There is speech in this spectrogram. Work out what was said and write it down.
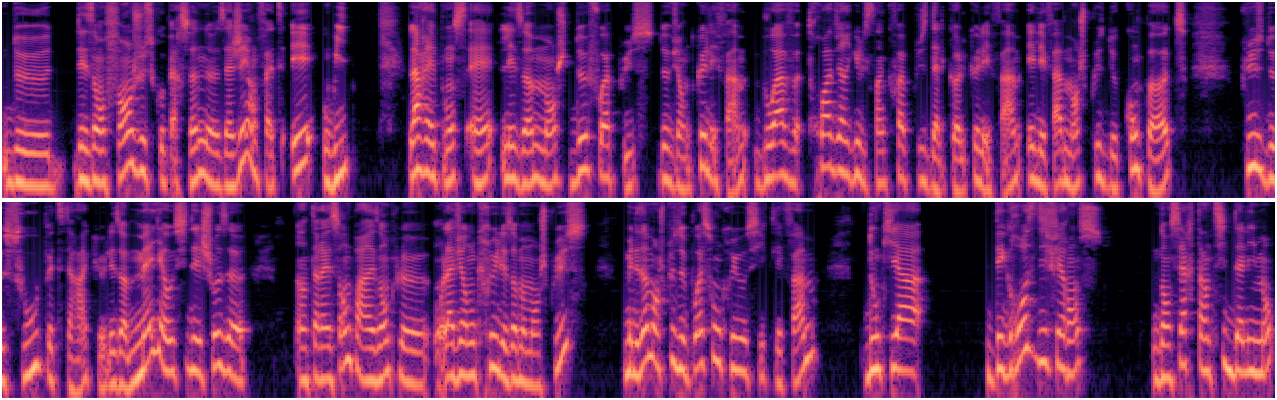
de, des enfants jusqu'aux personnes âgées, en fait. Et oui, la réponse est les hommes mangent deux fois plus de viande que les femmes, boivent 3,5 fois plus d'alcool que les femmes et les femmes mangent plus de compotes, plus de soupe, etc. que les hommes. Mais il y a aussi des choses euh, intéressantes. Par exemple, euh, la viande crue, les hommes en mangent plus, mais les hommes mangent plus de poisson cru aussi que les femmes. Donc il y a des grosses différences dans certains types d'aliments.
